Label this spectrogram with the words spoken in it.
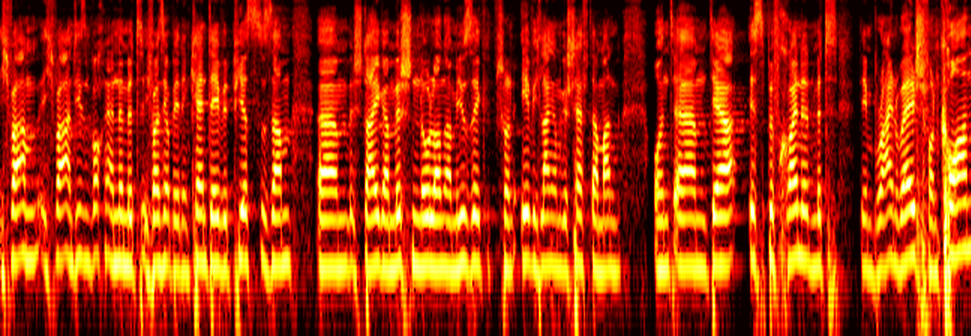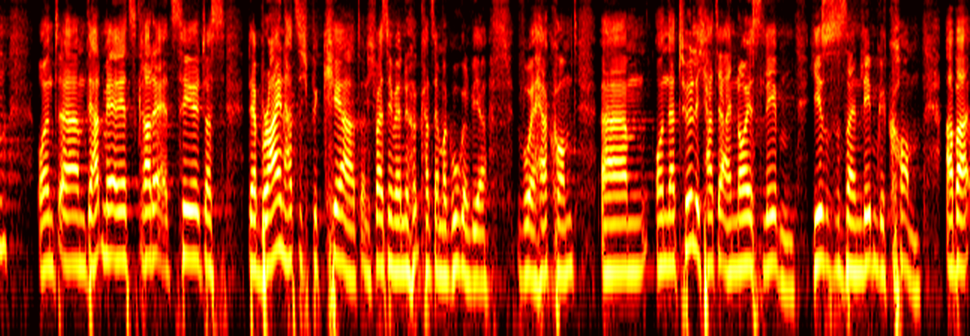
Ich war, am, ich war an diesem Wochenende mit, ich weiß nicht, ob ihr den kennt, David Pierce zusammen, ähm, Steiger Mission, No Longer Music, schon ewig lange im Geschäft, der Mann. Und ähm, der ist befreundet mit dem Brian Welch von Korn. Und ähm, der hat mir jetzt gerade erzählt, dass der Brian hat sich bekehrt und ich weiß nicht, wenn du kannst ja mal googeln, er, wo er herkommt. Ähm, und natürlich hat er ein neues Leben. Jesus ist in sein Leben gekommen, aber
